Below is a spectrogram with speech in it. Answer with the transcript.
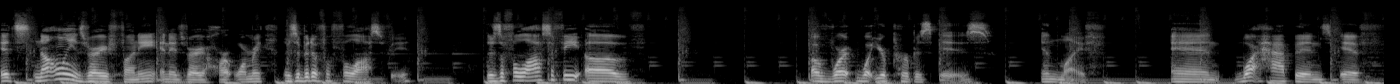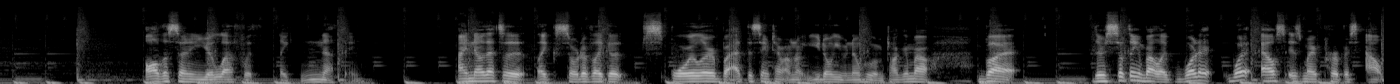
It's not only it's very funny and it's very heartwarming, there's a bit of a philosophy. There's a philosophy of of what what your purpose is in life and what happens if all of a sudden you're left with like nothing. I know that's a like sort of like a spoiler, but at the same time, I'm not. You don't even know who I'm talking about. But there's something about like what what else is my purpose out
